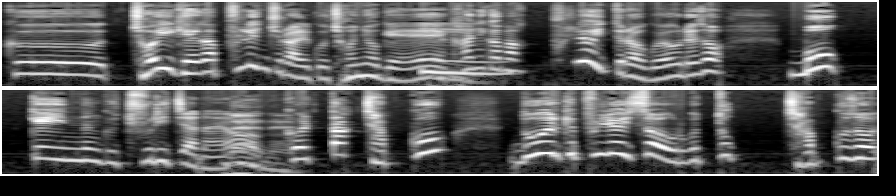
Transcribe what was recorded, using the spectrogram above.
그 저희 개가 풀린 줄 알고 저녁에 카니가 막 풀려 있더라고요. 그래서 목 에 있는 그 줄 있잖아요. 네네. 그걸 딱 잡고 너 이렇게 풀려 있어. 그리고 뚝 잡고서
